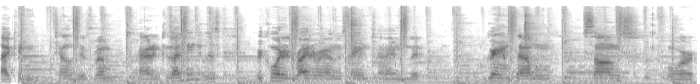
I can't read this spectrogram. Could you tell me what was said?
I can tell his drum pattern because I think it was recorded right around the same time that Graham's album Songs for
